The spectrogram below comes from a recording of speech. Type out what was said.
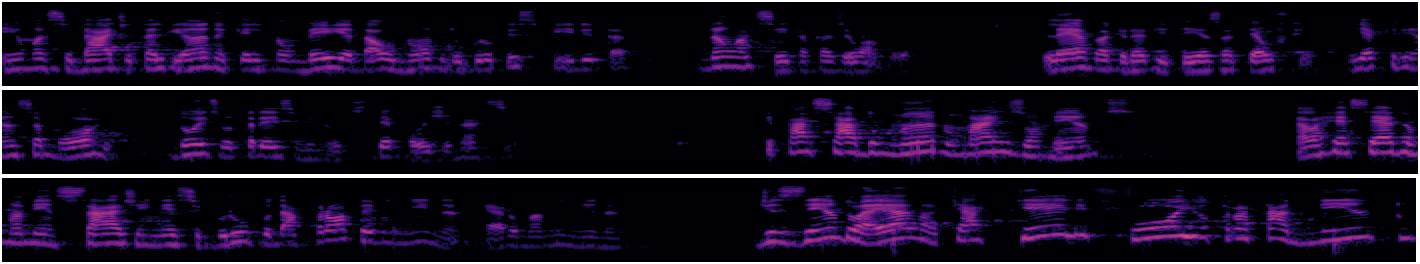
em uma cidade italiana que ele nomeia, dá o nome do grupo espírita, não aceita fazer o aborto. Leva a gravidez até o fim. E a criança morre dois ou três minutos depois de nascer. E passado um ano, mais ou menos, ela recebe uma mensagem nesse grupo da própria menina, era uma menina, dizendo a ela que aquele foi o tratamento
